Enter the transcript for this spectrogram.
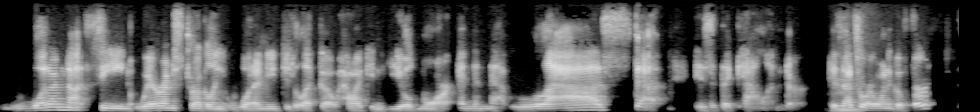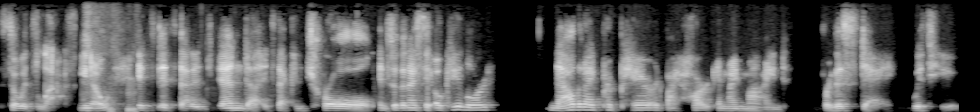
what I'm not seeing, where I'm struggling, what I need to let go, how I can yield more. And then that last step is the calendar because mm. that's where I want to go first so it's last you know? Hmm. It's it's that agenda it's that control. And so then i say okay lord now that I've prepared my heart and my mind for this day with you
